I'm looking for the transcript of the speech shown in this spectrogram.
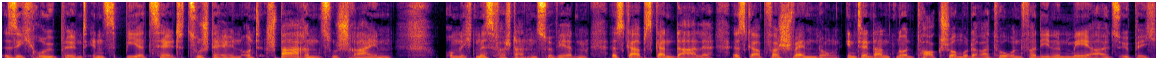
sich rüpelnd ins Bierzelt zu stellen und sparen zu schreien. Um nicht missverstanden zu werden, es gab Skandale, es gab Verschwendung, Intendanten und Talkshow-Moderatoren verdienen mehr als üppig,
